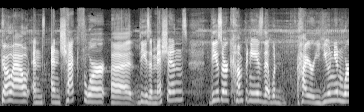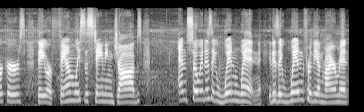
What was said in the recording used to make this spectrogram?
go out and, and check for uh, these emissions. These are companies that would hire union workers. They are family sustaining jobs. And so it is a win win. It is a win for the environment,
